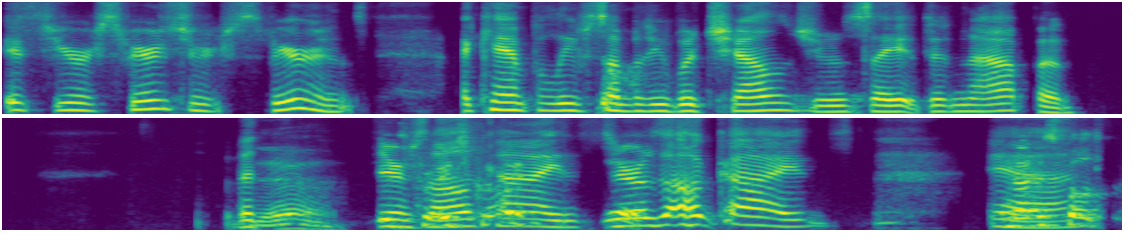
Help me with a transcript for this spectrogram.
it's your experience, your experience. I can't believe somebody would challenge you and say it didn't happen. But yeah, there's It's cra- it's all kinds. Yeah. There's all kinds. And I just Yeah. felt so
